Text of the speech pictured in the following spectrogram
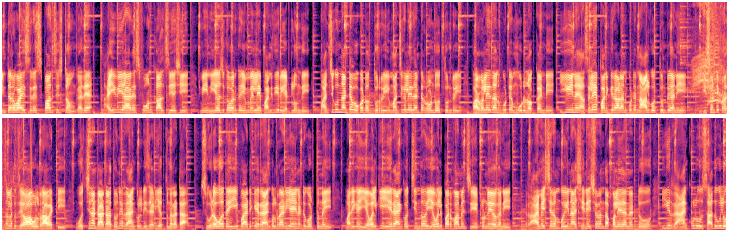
ఇంటర్ వాయిస్ రెస్పాన్స్ సిస్టమ్ గదే ఐవీఆర్ఎస్ ఫోన్ కాల్స్ చేసి మీ నియోజకవర్గ ఎమ్మెల్యే పనితీరు ఎట్లుంది? మంచిగుందంటే ఒకటి మంచిగా లేదంటే రెండు ఒత్తుండ్రి పర్వాలేదు అనుకుంటే మూడు నొక్కండి ఈయన అసలే పనికిరాడు అనుకుంటే నాలుగు ఒత్తుండ్రి అని ఇటువంటి ప్రశ్నలకు జవాబులు రాబట్టి వచ్చిన డేటాతోని ర్యాంకులు డిసైడ్ చేస్తున్నారట. చూడబోతే ఈ పాటికే ర్యాంకులు రెడీ అయినట్టు కొడుతున్నాయి. మరి ఇక ఎవరికి ఏ ర్యాంక్ వచ్చిందో ఎవరి పర్ఫార్మెన్స్ ఎట్లున్నాయో కానీ రామేశ్వరం పోయినా శనేశ్వరం తప్పలేదన్నట్టు ఈ ర్యాంకులు చదువులు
